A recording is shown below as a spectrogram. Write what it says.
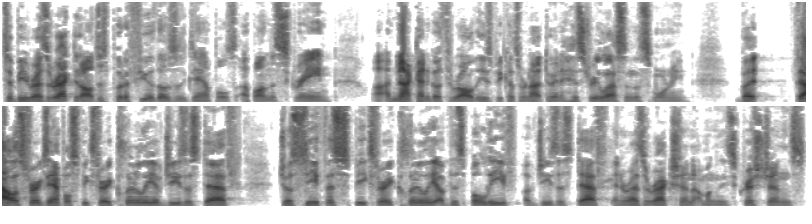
to be resurrected. I'll just put a few of those examples up on the screen. Uh, I'm not going to go through all these because we're not doing a history lesson this morning. But Thallus, for example, speaks very clearly of Jesus' death. Josephus speaks very clearly of this belief of Jesus' death and resurrection among these Christians.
